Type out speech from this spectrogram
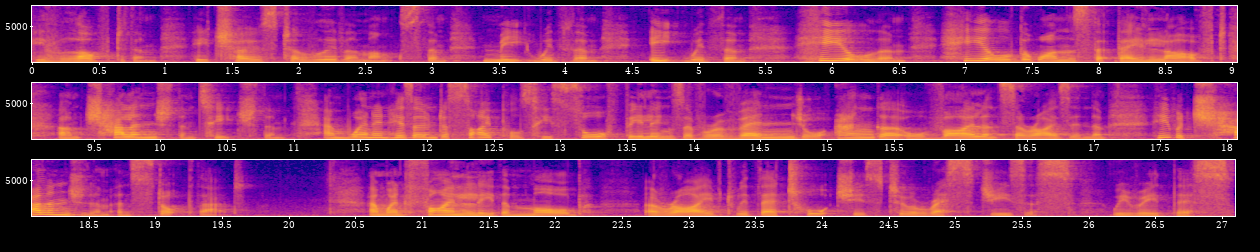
He loved them. He chose to live amongst them, meet with them, eat with them, heal them, heal the ones that they loved, um, challenge them, teach them. And when in his own disciples he saw feelings of revenge or anger or violence arise in them, he would challenge them and stop that. And when finally the mob arrived with their torches to arrest Jesus, we read this.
